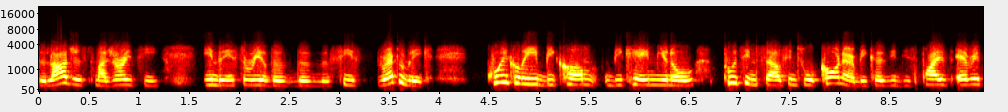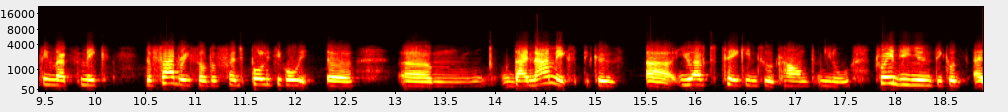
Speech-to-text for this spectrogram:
the largest majority in the history of the, the, the Fifth Republic quickly become became you know put himself into a corner because he despised everything that's make the fabrics of the French political uh, um, dynamics because uh, you have to take into account, you know, trade unions because uh,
